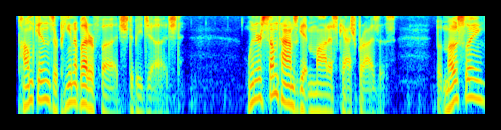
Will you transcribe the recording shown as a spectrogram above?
pumpkins, or peanut butter fudge to be judged. Winners sometimes get modest cash prizes, but mostly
